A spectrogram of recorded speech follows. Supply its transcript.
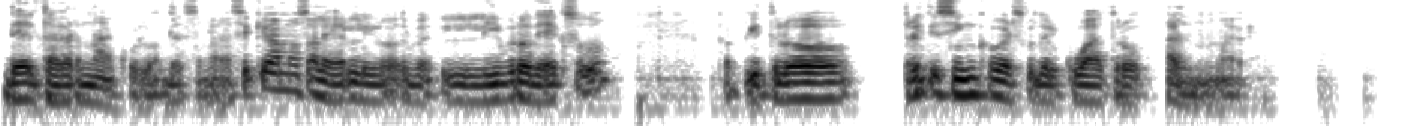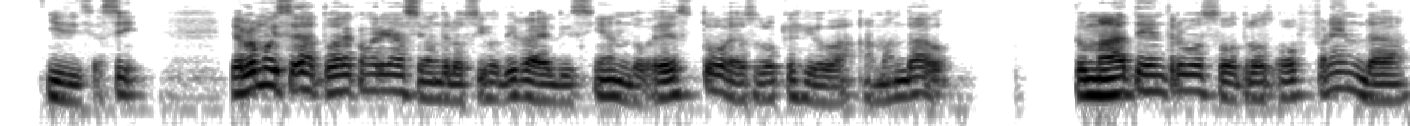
del tabernáculo del Señor. Así que vamos a leer el libro, el libro de Éxodo, capítulo 35, versos del 4 al 9. Y dice así. Y habló Moisés a toda la congregación de los hijos de Israel, diciendo, esto es lo que Jehová ha mandado. Tomad entre vosotros ofrenda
